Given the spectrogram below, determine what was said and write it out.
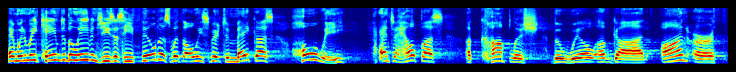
And when we came to believe in Jesus, He filled us with the Holy Spirit to make us holy and to help us accomplish the will of God on earth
